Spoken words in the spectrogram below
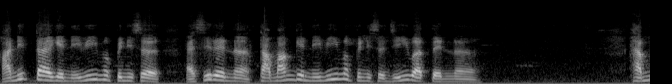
අනිත් අයගේ නිවීම පිණිස ඇසිරෙන්න තමන්ගේ නිවීම පිණිස ජීවත් වෙන්න හැම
